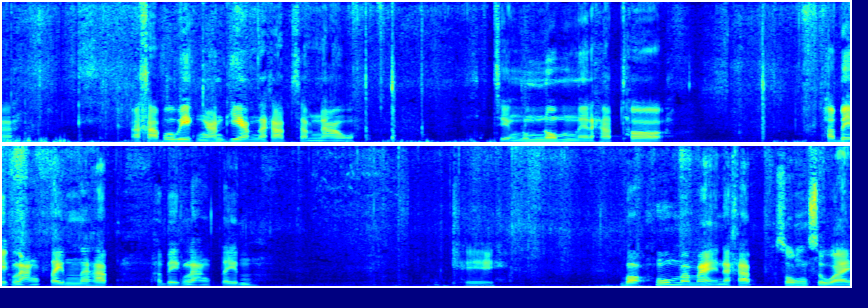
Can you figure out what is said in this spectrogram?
าอาคาปวิกงานเทียมนะครับสำเนาเสียงนุ่มๆเลยนะครับ ท่อผ้าเบรกหลังเต็มนะครับผ้าเบรกหลังเต็มโอเค เบาะหุ้มมาใหม่นะครับ ทรงสวย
